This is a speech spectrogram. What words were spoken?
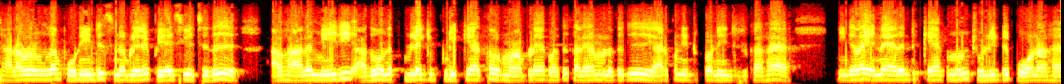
சலவனுக்கு தான் பொண்ணிட்டு சின்ன பிள்ளையில பேசி வச்சது. அவங்க அதை மீறி அதுவும் அந்த பிள்ளைக்கு பிடிக்காத ஒரு மாப்பிள்ளைய பார்த்து கல்யாணம் பண்ணதுக்கு யார் பண்ணிட்டு பண்ணிட்டு இருக்காங்க. நீங்க தான் என்ன எதுன்னு கேட்கணும்னு சொல்லிட்டு போனாங்க.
